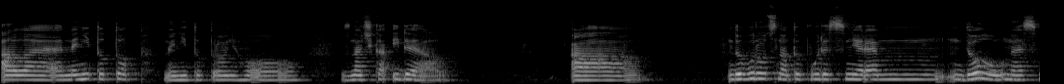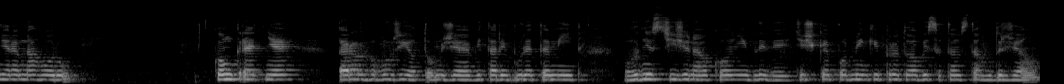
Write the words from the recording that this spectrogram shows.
ale není to top, není to pro něho značka ideál. A do budoucna to půjde směrem dolů, ne směrem nahoru. Konkrétně Tarot hovoří o tom, že vy tady budete mít hodně stížené okolní vlivy, těžké podmínky pro to, aby se ten vztah udržel.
